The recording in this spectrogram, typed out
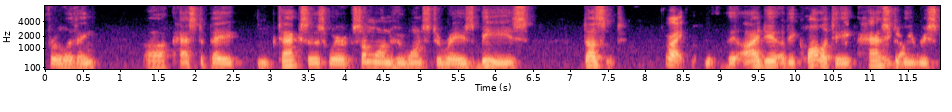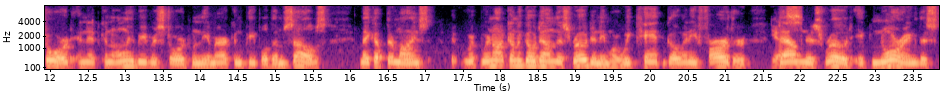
for a living uh, has to pay taxes where someone who wants to raise bees doesn't. Right. The idea of equality has to go. be restored, and it can only be restored when the American people themselves make up their minds that we're, we're not going to go down this road anymore. We can't go any farther yes. down this road, ignoring this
